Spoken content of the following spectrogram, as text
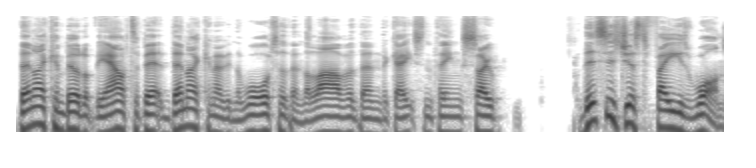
Then I can build up the outer bit. Then I can add in the water, then the lava, then the gates and things. So This is just phase one,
